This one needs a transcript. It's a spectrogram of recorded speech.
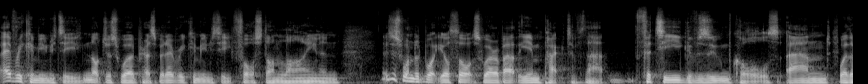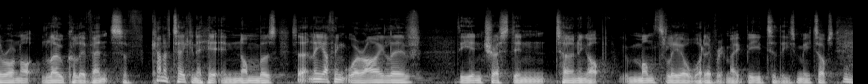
every community, not just WordPress, but every community forced online. And I just wondered what your thoughts were about the impact of that fatigue of Zoom calls and whether or not local events have kind of taken a hit in numbers. Certainly, I think where I live, the interest in turning up monthly or whatever it might be to these meetups, hmm.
